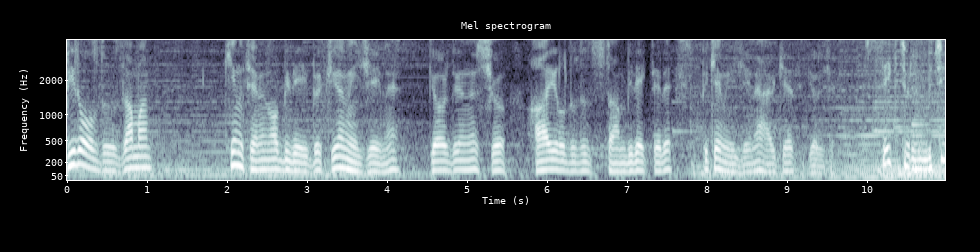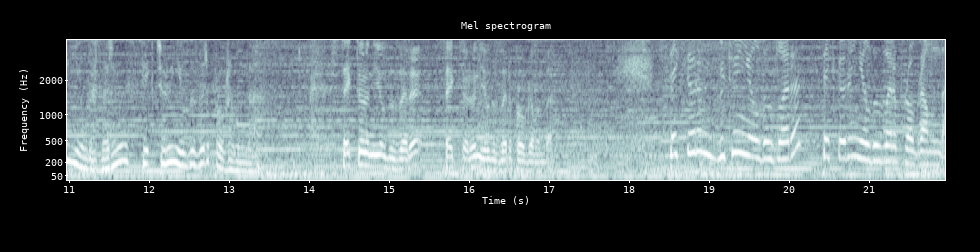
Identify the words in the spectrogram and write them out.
bir olduğu zaman kimsenin o bileği bükemeyeceğini gördüğünüz şu ay yıldızı tutan bilekleri bükemeyeceğini herkes görecek. Sektörün bütün yıldızları Sektörün Yıldızları programında. Sektörün Yıldızları, Sektörün Yıldızları programında. Sektörün bütün yıldızları Sektörün Yıldızları programında.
